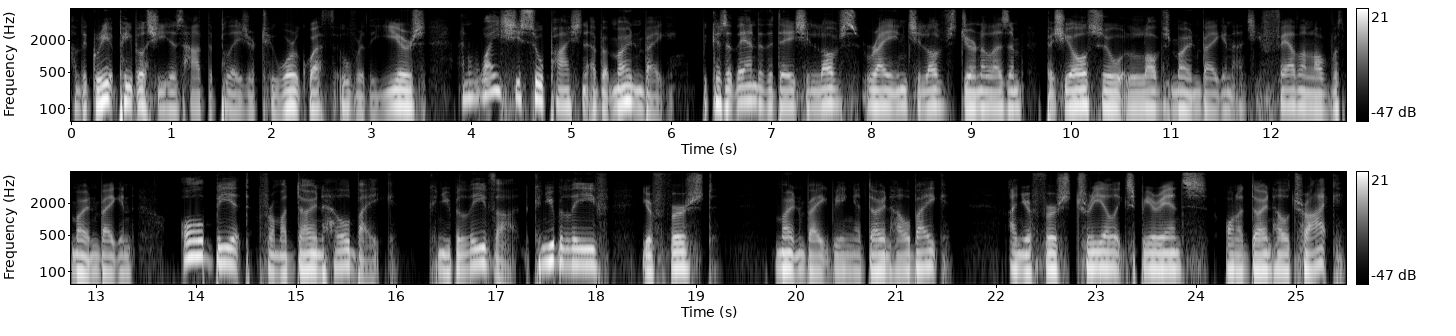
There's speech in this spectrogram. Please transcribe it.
and the great people she has had the pleasure to work with over the years, and why she's so passionate about mountain biking. Because at the end of the day, she loves writing, she loves journalism, but she also loves mountain biking, and she fell in love with mountain biking, albeit from a downhill bike. Can you believe that? Can you believe your first mountain bike being a downhill bike and your first trail experience on a downhill track?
